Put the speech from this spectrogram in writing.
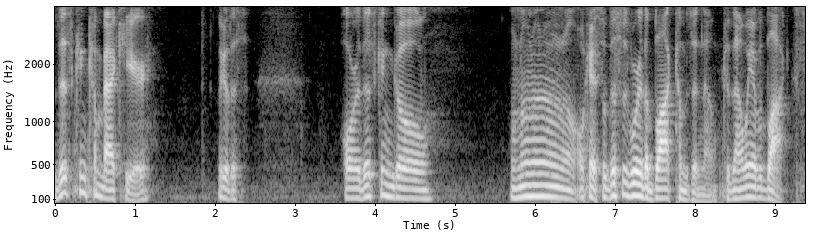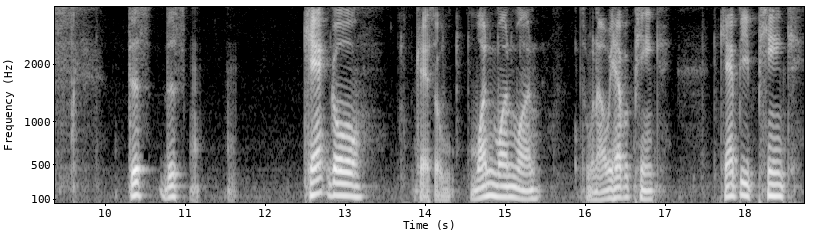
this can come back here. Look at this. Or this can go... No, no, no, no. Okay, so this is where the block comes in now. Because now we have a block. This, this can't go... Okay, so one, one, one. So now we have a pink. Can't be pink,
